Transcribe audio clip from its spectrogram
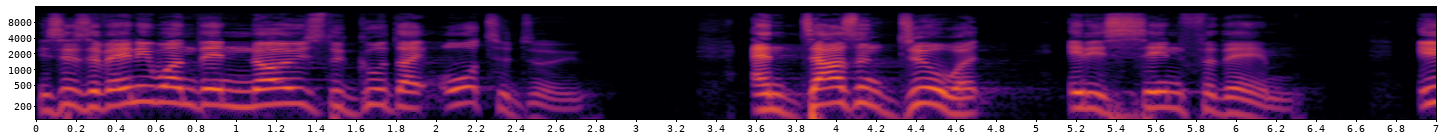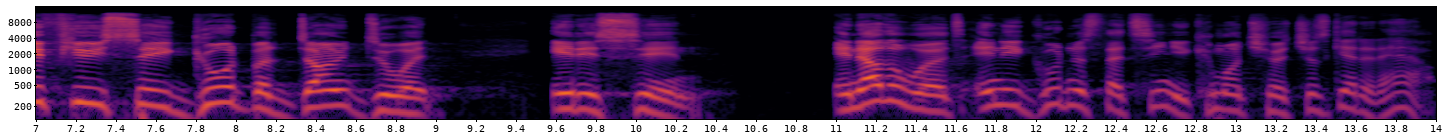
He says, If anyone then knows the good they ought to do and doesn't do it, it is sin for them. If you see good but don't do it, it is sin. In other words, any goodness that's in you, come on, church, just get it out.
